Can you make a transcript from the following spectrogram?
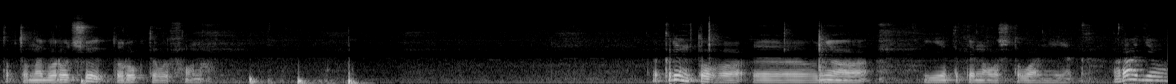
Тобто не беручи до рук телефону. Окрім того, в нього є таке налаштування, як радіо.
